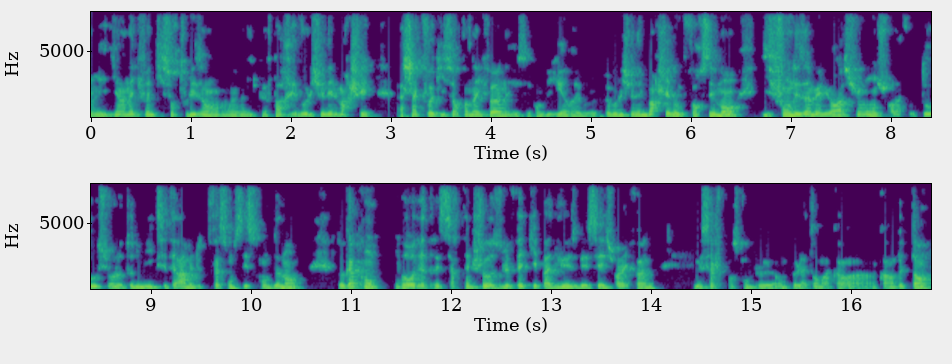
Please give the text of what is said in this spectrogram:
il y, a un iPhone qui sort tous les ans. Euh, ils peuvent pas révolutionner le marché à chaque fois qu'ils sortent un iPhone et c'est compliqué de révolutionner le marché. Donc forcément, ils font des améliorations sur la photo, sur l'autonomie, etc. Mais de toute façon, c'est ce qu'on demande. Donc après, on peut regretter certaines choses, le fait qu'il n'y ait pas d'USB-C sur l'iPhone, mais ça, je pense qu'on peut, on peut l'attendre encore, encore un peu de temps.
